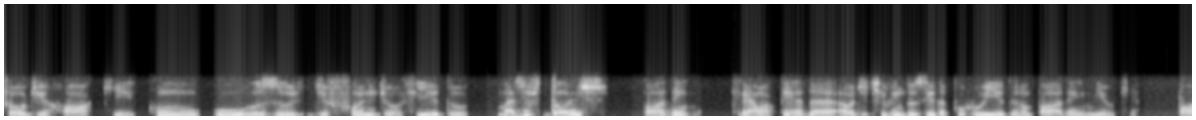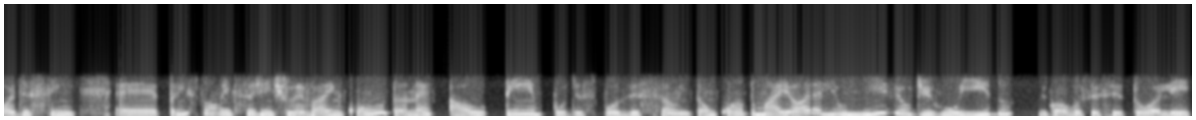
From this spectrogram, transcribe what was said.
show de rock com o uso de fone de ouvido, mas os dois podem criar uma perda auditiva induzida por ruído, não podem, Milkia? Pode sim, é, principalmente se a gente levar em conta, né, ao tempo de exposição. Então, quanto maior ali o nível de ruído, igual você citou ali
